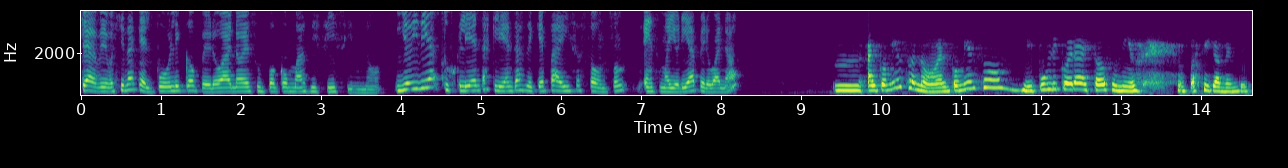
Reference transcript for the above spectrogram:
Claro, me imagino que el público peruano es un poco más difícil, ¿no? Y hoy día, ¿tus clientes, clientes de qué países son? ¿Son en su mayoría peruanos? Mm, al comienzo no, al comienzo mi público era Estados Unidos, básicamente.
